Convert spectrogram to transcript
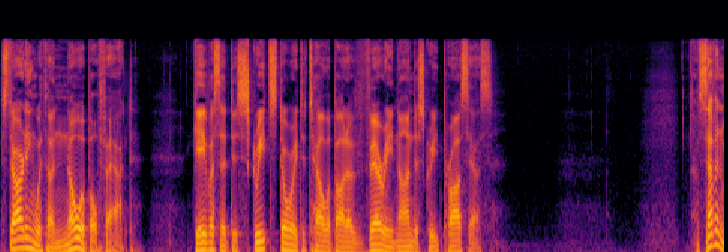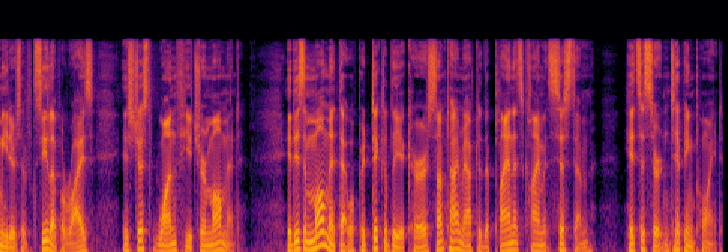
Starting with a knowable fact gave us a discrete story to tell about a very non-discrete process. Seven meters of sea level rise is just one future moment. It is a moment that will predictably occur sometime after the planet's climate system hits a certain tipping point.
